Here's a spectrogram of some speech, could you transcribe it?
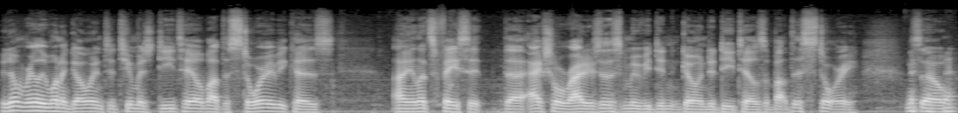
We don't really want to go into too much detail about the story because, I mean, let's face it, the actual writers of this movie didn't go into details about this story. So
